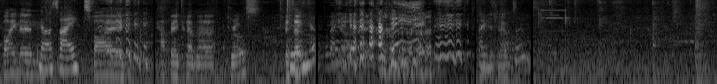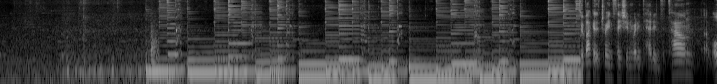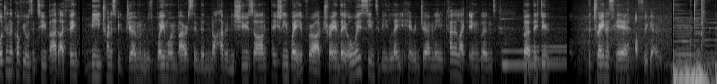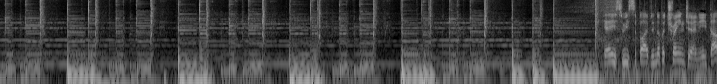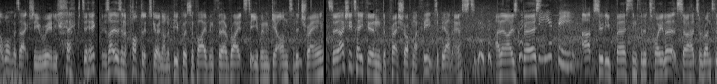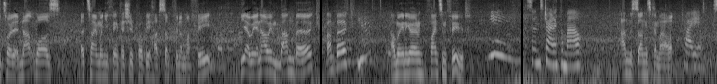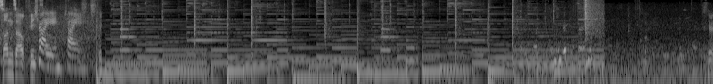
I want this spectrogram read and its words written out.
Weinen, No, zwei. zwei Kaffeecreme groß. Bitte? Ja. Dankeschön. So we're back at the train station, ready to head into town. Um, ordering the coffee wasn't too bad. I think me trying to speak German was way more embarrassing than not having any shoes on. Patiently waiting for our train. They always seem to be late here in Germany, kind of like England, but they do. The train is here. Off we go. Okay, so we survived another train journey. That one was actually really hectic. It was like there's an apocalypse going on and people were surviving for their rights to even get onto the train. So it actually taken the pressure off my feet, to be honest. And then I was burst, See your feet. absolutely bursting for the toilet. So I had to run to the toilet and that was a time when you think I should probably have something on my feet. Yeah, we are now in Bamberg. Bamberg? Mm-hmm. And we're gonna go and find some food. Yay! Sun's trying to come out. And the sun's come out. Trying. Sun's out, feet out. Trying. Trying.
